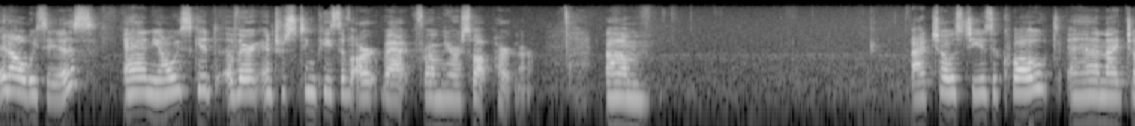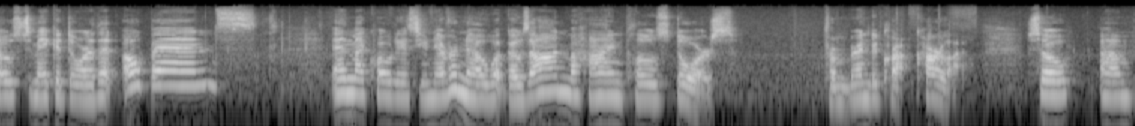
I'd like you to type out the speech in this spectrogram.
It always is. And you always get a very interesting piece of art back from your swap partner. Um, I chose to use a quote and I chose to make a door that opens. And my quote is, you never know what goes on behind closed doors. From Brenda Carlisle. So, um,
